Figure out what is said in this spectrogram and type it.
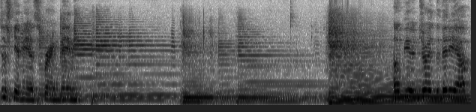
just give me a spring, baby. Hope you enjoyed the video.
